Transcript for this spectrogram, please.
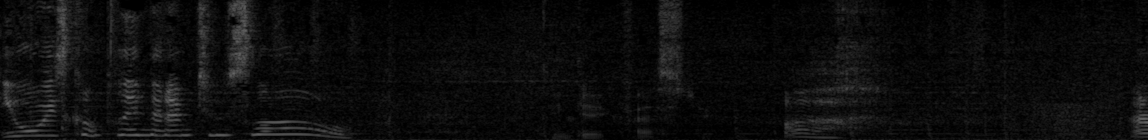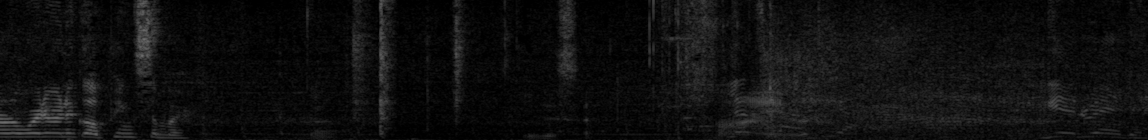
you always complain that I'm too slow. You get faster. Ugh. I don't know, where do you want to go? Ping somewhere. No. You decide. Fine. Get ready.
